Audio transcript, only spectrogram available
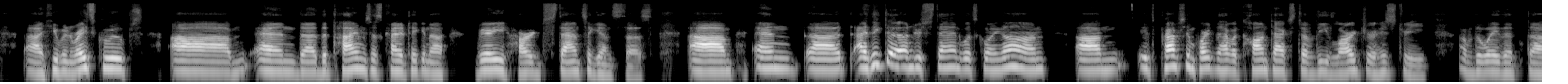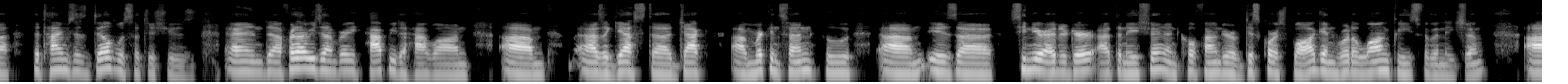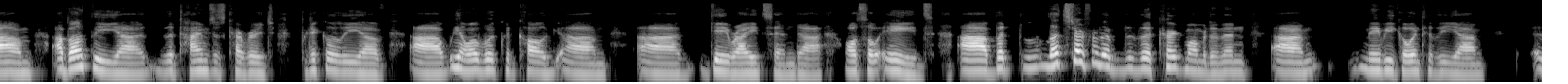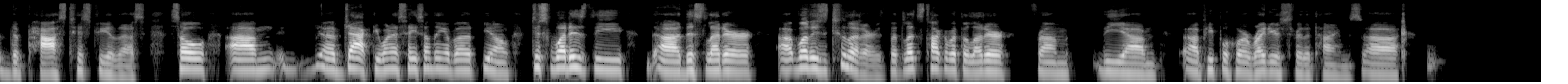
human rights groups. Um, and the Times has kind of taken a very hard stance against us. Um, and I think to understand what's going on, um, it's perhaps important to have a context of the larger history of the way that uh, the Times has dealt with such issues. And uh, for that reason, I'm very happy to have on um, as a guest uh, Jack uh, Mirkinson, who um, is a senior editor at The Nation and co-founder of Discourse Blog, and wrote a long piece for The Nation um, about the uh, the Times' coverage, particularly of uh, you know what we could call um, uh, gay rights and uh, also AIDS. Uh, but let's start from the, the, current moment and then um, maybe go into the um, the past history of this. So, um, uh, Jack, do you want to say something about you know just what is the uh, this letter? Uh, well, there's two letters, but let's talk about the letter from the um, people who are writers for the Times.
